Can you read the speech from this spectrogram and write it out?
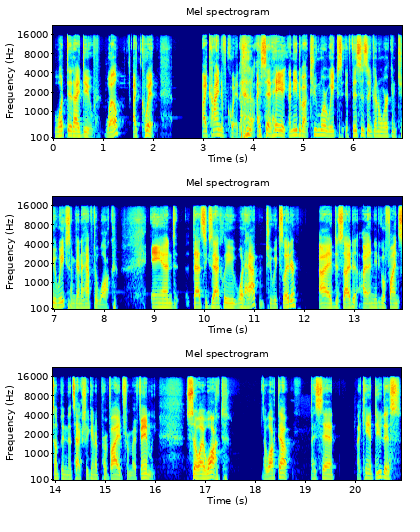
what did I do? Well, I quit. I kind of quit. I said, "Hey, I need about 2 more weeks. If this isn't going to work in 2 weeks, I'm going to have to walk." And that's exactly what happened. 2 weeks later, I decided I need to go find something that's actually going to provide for my family. So I walked. I walked out. I said, I can't do this.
